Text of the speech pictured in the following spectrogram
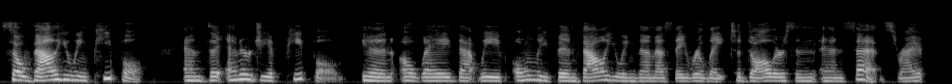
So, valuing people and the energy of people in a way that we've only been valuing them as they relate to dollars and, and cents, right?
